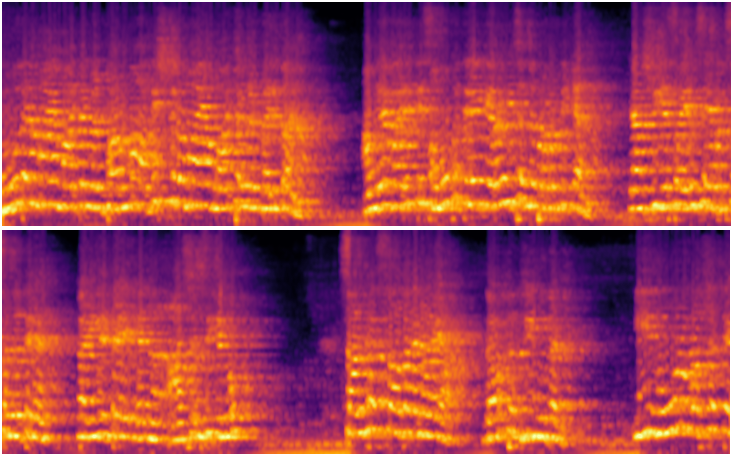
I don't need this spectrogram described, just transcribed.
നൂതനമായ മാറ്റങ്ങൾ ധർമ്മ അധിഷ്ഠിതമായ മാറ്റങ്ങൾ വരുത്താൻ അങ്ങനെ വരുത്തി സമൂഹത്തിലേക്ക് ഇറങ്ങിച്ചെന്ന് പ്രവർത്തിക്കാൻ രാഷ്ട്രീയ സ്വയംസേവക സംഘത്തിന് കഴിയട്ടെ എന്ന് ആശംസിക്കുന്നു. സംഘസ്ഥാപകനായ ഡോക്ടർ ജി മുതൽ ഈ നൂറ് വർഷത്തെ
